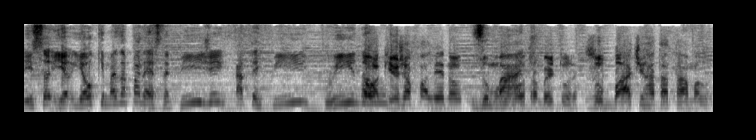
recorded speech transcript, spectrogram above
Isso, e, é- e é o que mais aparece, né? PJ, Caterpie, Não, Weedle... aqui eu já falei na Zubat. numa outra abertura. Zubat e Ratatá, maluco.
